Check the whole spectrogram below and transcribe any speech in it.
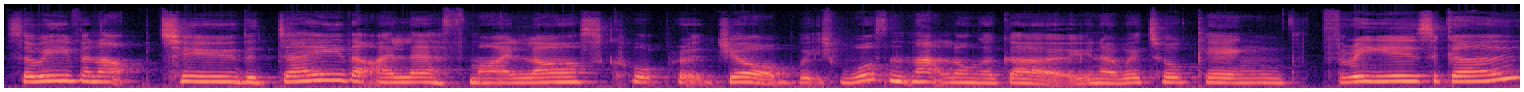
So, even up to the day that I left my last corporate job, which wasn't that long ago, you know, we're talking three years ago,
